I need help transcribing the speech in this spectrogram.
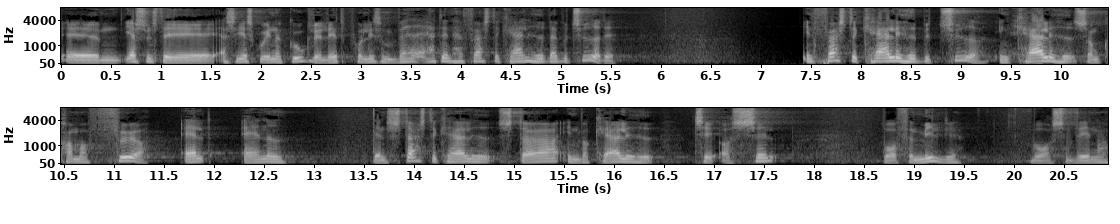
Øhm, jeg synes det, altså jeg skulle ind og google lidt på ligesom, hvad er den her første kærlighed? Hvad betyder det? En første kærlighed betyder en kærlighed, som kommer før alt andet den største kærlighed, større end vores kærlighed til os selv, vores familie, vores venner.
